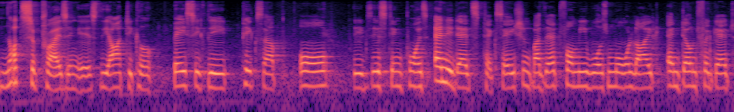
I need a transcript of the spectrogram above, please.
not surprising is the article basically picks up all the existing points and it adds taxation, but that for me was more like, and don't forget,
